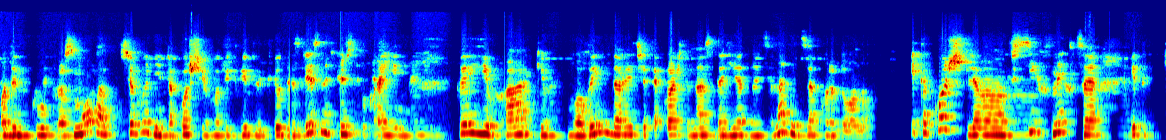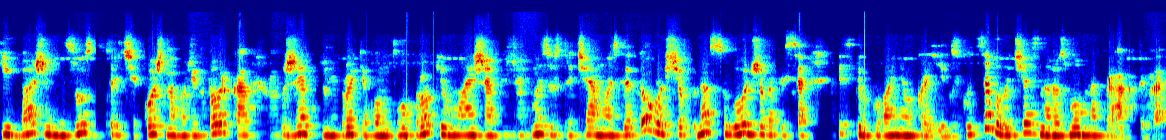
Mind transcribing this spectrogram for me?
в один клуб розмова. Сьогодні також його відвідують люди з різних міст України: Київ, Харків, Волинь, до речі, також до нас доєднуються навіть за кордону. І також для всіх них це і такі бажані зустрічі кожного вівторка. Вже протягом двох років майже ми зустрічаємось для того, щоб насолоджуватися від спілкування українською. Це величезна розмовна практика.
